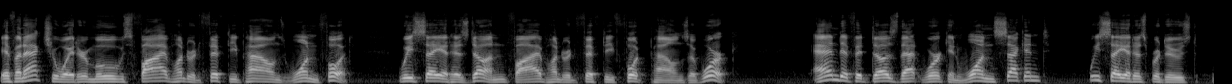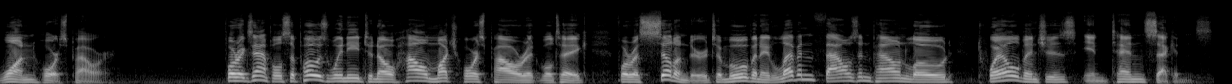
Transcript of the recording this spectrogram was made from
If an actuator moves 550 pounds one foot, we say it has done 550 foot-pounds of work. And if it does that work in one second, we say it has produced one horsepower. For example, suppose we need to know how much horsepower it will take for a cylinder to move an 11,000 pound load 12 inches in 10 seconds.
